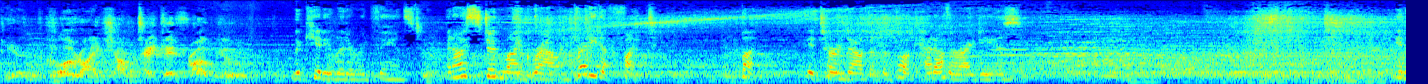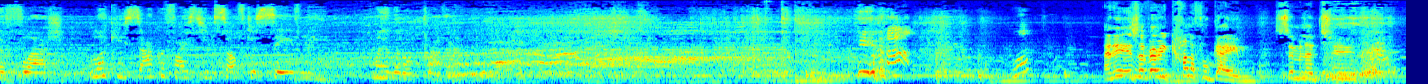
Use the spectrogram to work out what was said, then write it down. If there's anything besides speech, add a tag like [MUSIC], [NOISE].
Guardian, or I shall take it from you. The kitty litter advanced, and I stood my ground, ready to fight. But it turned out that the book had other ideas. In a flash, Lucky sacrificed himself to save me, my little brother. [LAUGHS] and it is a very colourful game similar to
